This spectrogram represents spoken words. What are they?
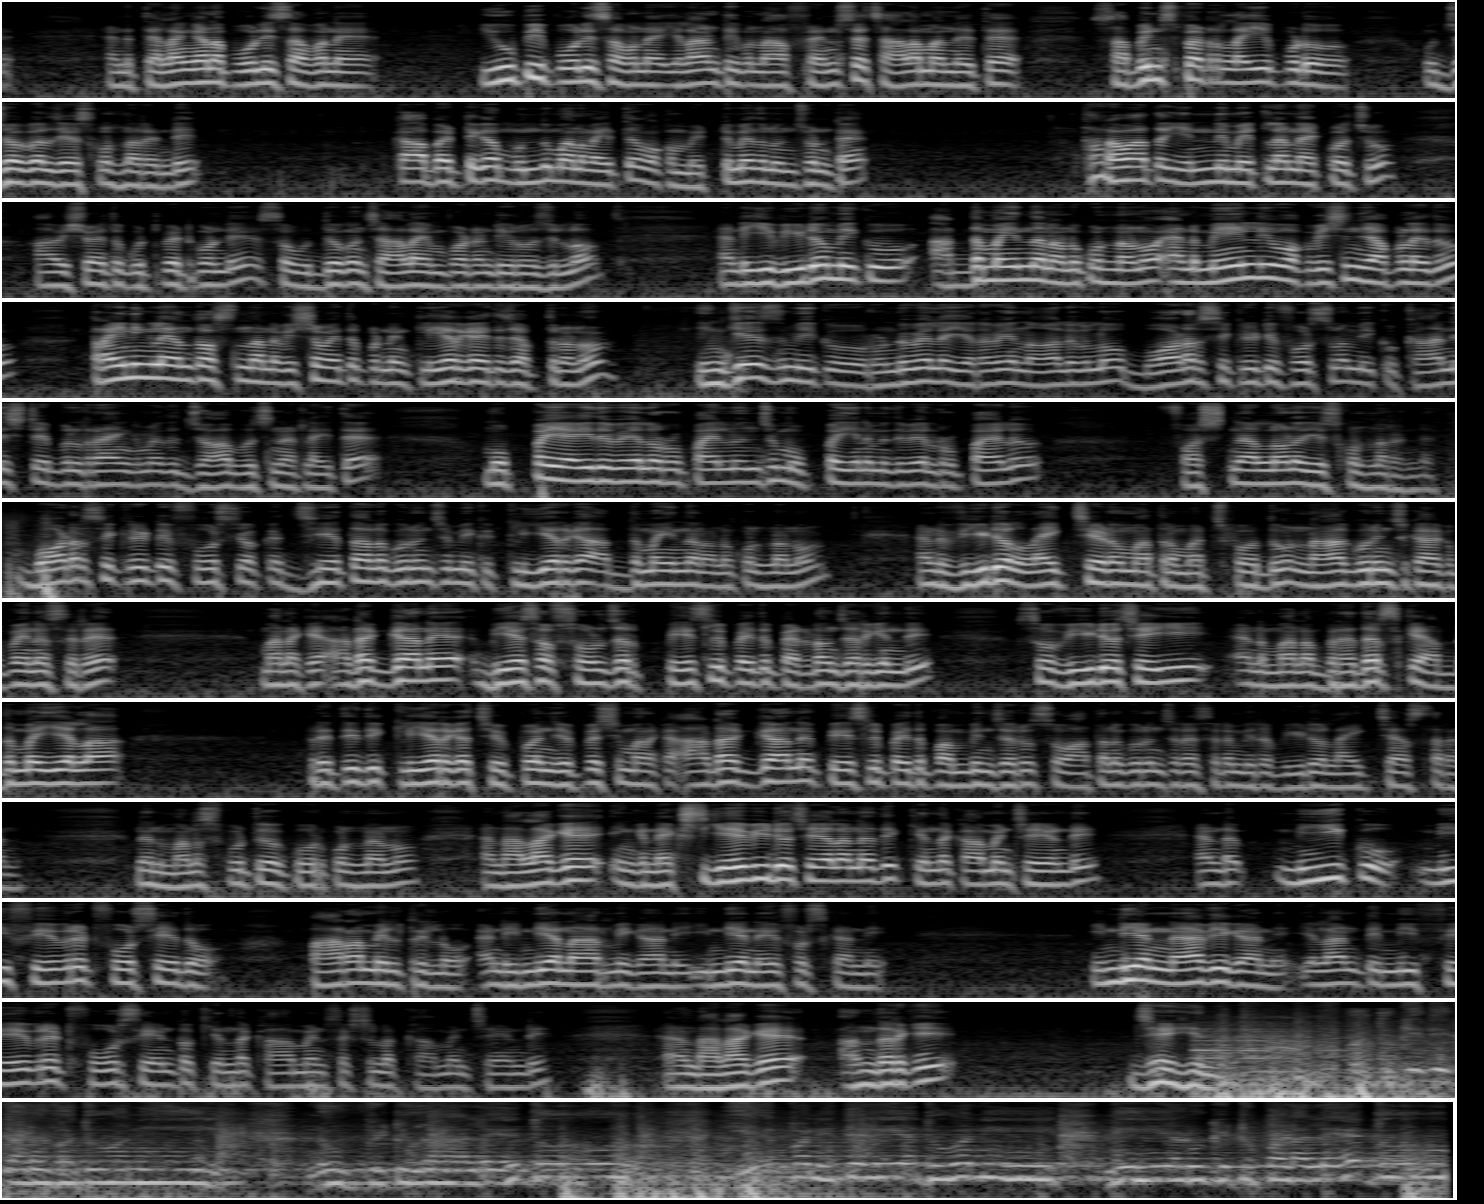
అండ్ తెలంగాణ పోలీస్ అవనే యూపీ పోలీస్ అవనే ఇలాంటి నా ఫ్రెండ్సే చాలామంది అయితే సబ్ ఇన్స్పెక్టర్లు అయ్యి ఇప్పుడు ఉద్యోగాలు చేసుకుంటున్నారండి. కాబట్టిగా ముందు మనమైతే ఒక మెట్టు మీద నుంచుంటే తర్వాత ఎన్ని మెట్లన్నా ఎక్కొచ్చు ఆ విషయం అయితే గుర్తుపెట్టుకోండి. సో ఉద్యోగం చాలా ఇంపార్టెంట్ ఈ రోజుల్లో. అండ్ ఈ వీడియో మీకు అర్థమైందని అనుకుంటున్నాను. అండ్ మెయిన్లీ ఒక విషయం చెప్పలేదు ట్రైనింగ్లో ఎంత వస్తుందన్న విషయం అయితే ఇప్పుడు నేను క్లియర్గా అయితే చెప్తున్నాను. ఇన్ కేస్ మీకు రెండు వేల ఇరవై నాలుగులో బార్డర్ సెక్యూరిటీ ఫోర్స్లో మీకు కానిస్టేబుల్ ర్యాంక్ మీద జాబ్ వచ్చినట్లయితే ముప్పై ఐదు వేల రూపాయల నుంచి ముప్పై ఎనిమిది వేల రూపాయలు ఫస్ట్ నెలలోనే తీసుకుంటున్నారండి. బార్డర్ సెక్యూరిటీ ఫోర్స్ యొక్క జీతాల గురించి మీకు క్లియర్గా అర్థమైందని అనుకుంటున్నాను. అండ్ వీడియో లైక్ చేయడం మాత్రం మర్చిపోవద్దు. నా గురించి కాకపోయినా సరే మనకి అడగగానే బిఎస్ఎఫ్ సోల్జర్ పేస్లిప్ అయితే పెట్టడం జరిగింది. సో వీడియో చెయ్యి అండ్ మన బ్రదర్స్కి అర్థమయ్యేలా ప్రతిదీ క్లియర్గా చెప్పు అని చెప్పేసి మనకు అడగగానే పేస్లిప్ అయితే పంపించారు. సో అతని గురించినా సరే మీరు వీడియో లైక్ చేస్తారని నేను మనస్ఫూర్తిగా కోరుకుంటున్నాను. అండ్ అలాగే ఇంక నెక్స్ట్ ఏ వీడియో చేయాలన్నది కింద కామెంట్ చేయండి. అండ్ మీకు మీ ఫేవరెట్ ఫోర్స్ ఏదో పారామిలిటరీలో అండ్ ఇండియన్ ఆర్మీ కానీ ఇండియన్ ఎయిర్ ఫోర్స్ కానీ ఇండియన్ నేవీ కానీ ఇలాంటి మీ ఫేవరెట్ ఫోర్స్ ఏంటో కింద కామెంట్ సెక్షన్లో కామెంట్ చేయండి. అండ్ అలాగే అందరికీ జై హింద్. బతుకిది గడవదు అని నువ్విటు రాలేదు. ఏ పని తెలియదు అని నీ అడుగిటు పడలేదు.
